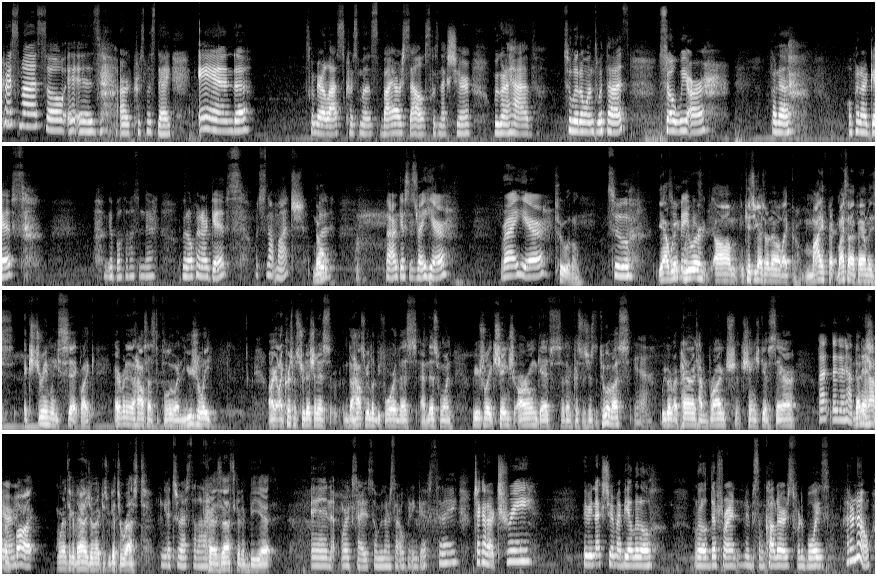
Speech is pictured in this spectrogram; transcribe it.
Christmas! So it is our Christmas day and it's gonna be our last Christmas by ourselves because next year we're gonna have two little ones with us. So we are gonna open our gifts. Get both of us in there. We're gonna open our gifts, which is not much. Nope. But, but our gifts is right here. Right here. Two of them. Two. Yeah, we, we were, um, in case you guys don't know, like, my fa- my side of the family's extremely sick. Like, everybody in the house has the flu, and usually, our, like, Christmas tradition is the house we lived before this and this one, we usually exchange our own gifts, so then, because it's just the two of us, Yeah. we go to my parents, have brunch, exchange gifts there. But that didn't happen That didn't happen, year. but we're going to take advantage of it because we get to rest, You get to rest a lot. because that's going to be it. And we're excited, so we're gonna start opening gifts today. Check out our tree. Maybe next year might be a little, a little different. Maybe some colors for the boys. I don't know.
